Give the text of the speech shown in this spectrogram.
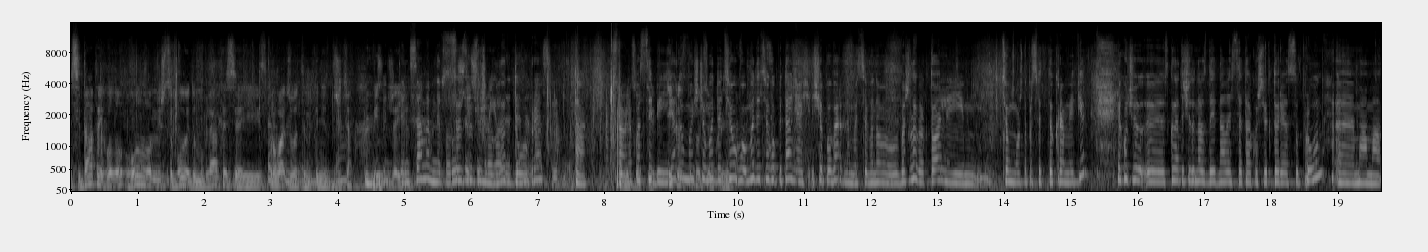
сідати голо- головам між собою, домовлятися і впроваджувати механізм життя. Він вже є. Тим самим не порушуючи права добре. Так, правильно, Спасибі. Я думаю, що ми до цього ми до цього питання ще повернемося. Воно важливе, актуальне, і в цьому можна присвятити окремий ефір. Я хочу е, сказати, що до нас доєдналася також Вікторія Супрун, е, мама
